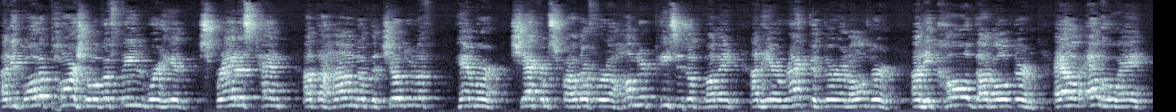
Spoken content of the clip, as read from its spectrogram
And he bought a parcel of a field where he had spread his tent at the hand of the children of Hamor, Shechem's father, for a hundred pieces of money, and he erected there an altar, and he called that altar El Elohe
